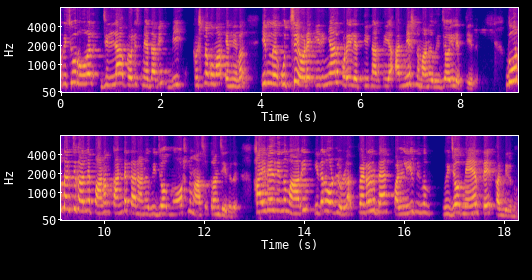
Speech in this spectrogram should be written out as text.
Thrissur rural ജില്ലാ പോലീസ് മേധാവി ബി കൃഷ്ണകുമാർ എന്നിവർ ഇന്ന് ഉച്ചയോടെ ഇരിഞ്ഞാലക്കുടയിൽ എത്തി നടത്തിയ അന്വേഷണമാണ് റിജോയിൽ എത്തിയത് ദൂർത്തടിച്ചു കളഞ്ഞ പണം കണ്ടെത്താനാണ് റിജോ മോഷണം ആസൂത്രണം ചെയ്തത്. ഹൈവേയിൽ നിന്ന് മാറി ഇട റോഡിലുള്ള ഫെഡറൽ ബാങ്ക് പള്ളിയിൽ നിന്ന് റിജോ നേരത്തെ കണ്ടിരുന്നു.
